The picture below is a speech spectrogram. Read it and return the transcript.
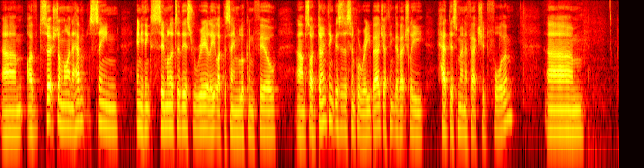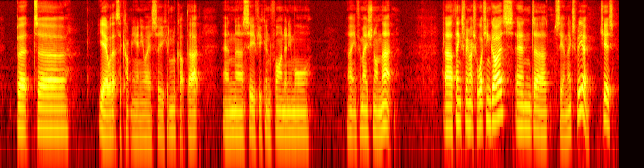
Um, I've searched online. I haven't seen anything similar to this really, like the same look and feel. Um, so I don't think this is a simple rebadge. I think they've actually had this manufactured for them. Um, but uh, yeah, well, that's the company anyway. So you can look up that and uh, see if you can find any more uh, information on that. Uh, thanks very much for watching, guys, and uh, see you in the next video. Cheers.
